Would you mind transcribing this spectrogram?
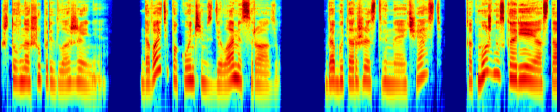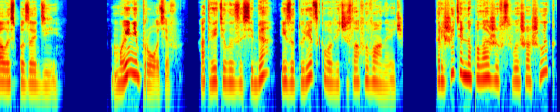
что вношу предложение. Давайте покончим с делами сразу, дабы торжественная часть как можно скорее осталась позади. Мы не против, ответил и за себя, и за турецкого Вячеслав Иванович, решительно положив свой шашлык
